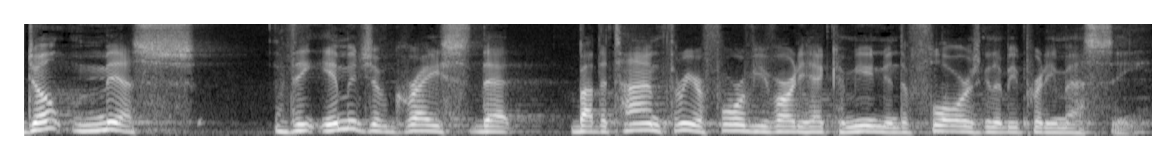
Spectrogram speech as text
don't miss the image of grace that by the time three or four of you have already had communion, the floor is going to be pretty messy.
